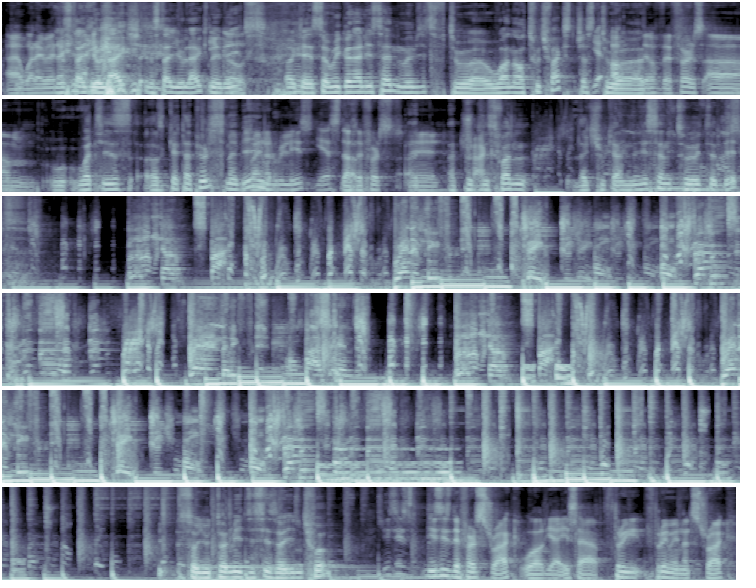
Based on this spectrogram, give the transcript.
uh, whatever The I style you like, the style you like, maybe. goes. Okay, so we're gonna listen maybe to uh, one or two tracks, just Yeah, to oh, uh, the, the first um, what is uh, Catapults, maybe. vinyl release. Yes, that's the first uh, I put track. this one, like you can listen to it a bit. spot. Randomly So you told me this is the intro. This is this is the first track. Well, yeah, it's a three three minutes track.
